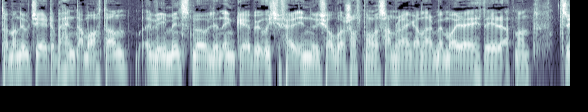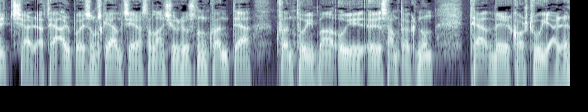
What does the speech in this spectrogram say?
tar man nu gjør det på henta maten, vi minst mulig inngrep og ikke fer inn i sjølva av sammenhengene, men mer etter at man trykker at det er arbeid som skal gjøres av landsjøkhusen, kvann det, kvann tøyma og i samtøkene, vi er kort vågjere.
